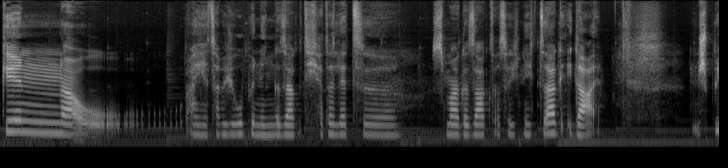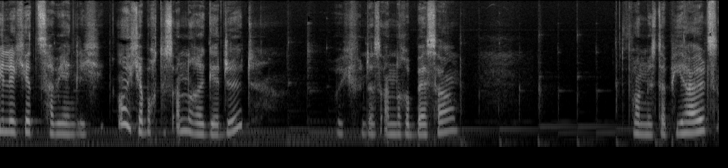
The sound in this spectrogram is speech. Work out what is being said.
Genau. Ah, jetzt habe ich Opening gesagt. Ich hatte letztes Mal gesagt, dass ich nichts sage. Egal. Dann spiele ich jetzt, habe ich eigentlich... Oh, ich habe auch das andere Gadget. Ich finde das andere besser. Von Mr. P-Hals.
